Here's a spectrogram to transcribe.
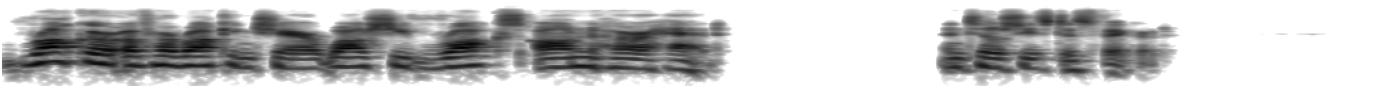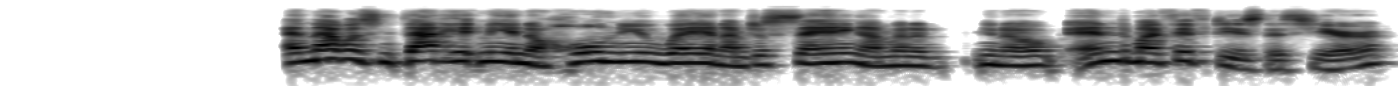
rocker of her rocking chair while she rocks on her head until she's disfigured. and that was that hit me in a whole new way and i'm just saying i'm going to you know end my 50s this year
